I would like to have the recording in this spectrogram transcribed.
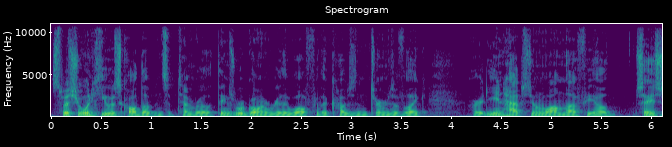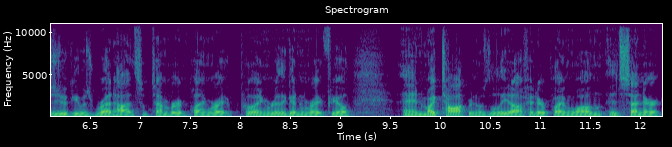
especially when he was called up in September, things were going really well for the Cubs in terms of like, all right, Ian Happ's doing well in left field. Seiya Suzuki was red hot in September and playing right, playing really good in right field. And Mike Tauchman was the leadoff hitter playing well in center,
